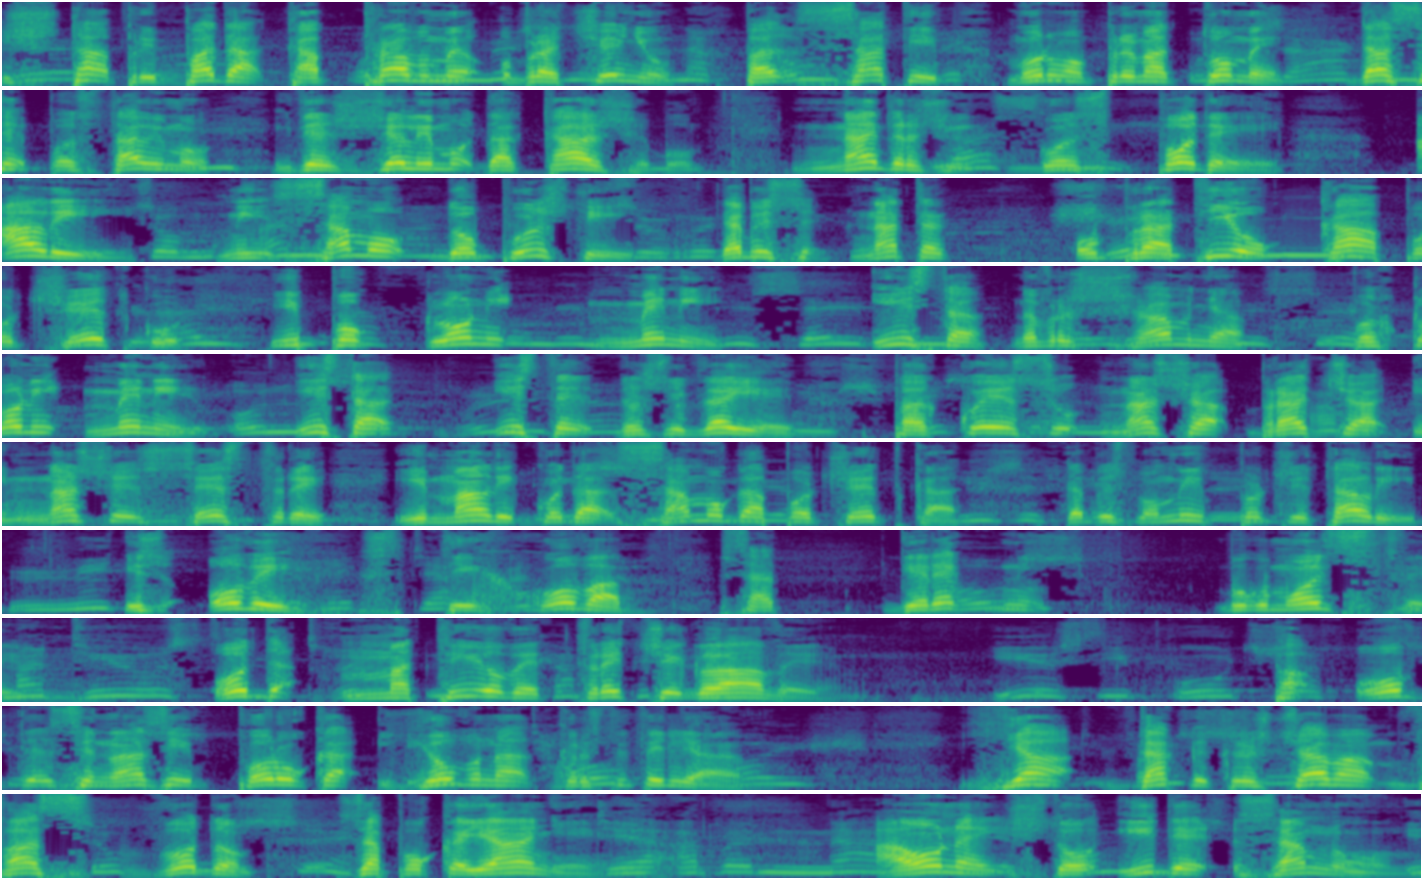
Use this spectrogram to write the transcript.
šta pripada ka pravome obraćenju, pa zatim moramo prema tome da se postavimo gdje želimo da kažemo, najdrži gospode, ali mi samo dopušti da bi se natrag obratio ka početku i pokloni meni ista navršavanja, pokloni meni ista iste doživljaje, pa koje su naša braća i naše sestre imali koda samoga početka, da bismo mi pročitali iz ovih stihova sa direktnim bogomoljstve od Matijove treće glave. Pa ovdje se naziv poruka Jovana Krstitelja. Ja, dakle, kršćavam vas vodom za pokajanje, a onaj što ide za mnom,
